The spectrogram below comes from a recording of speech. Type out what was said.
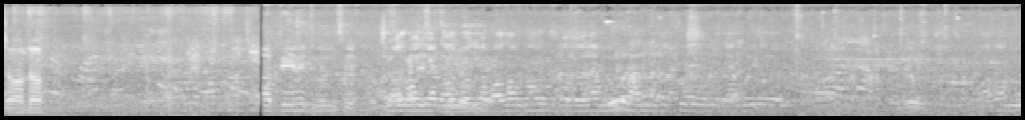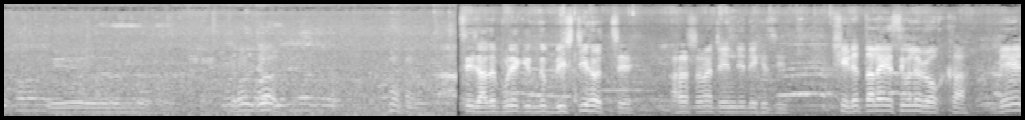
চলো। ট্রেনে ঝুলছে চাল ভাজা সেই যাদবপুরে কিন্তু বৃষ্টি হচ্ছে। আসার সময় ট্রেন দিয়ে দেখেছি। সিটের তলায় এসি বলে রক্ষা। বেশ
